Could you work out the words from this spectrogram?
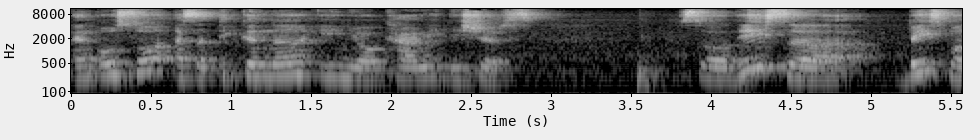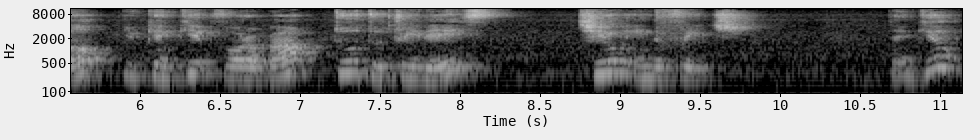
and also as a thickener in your curry dishes. So this uh, base milk, you can keep for about 2 to 3 days, chill in the fridge. Thank you.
